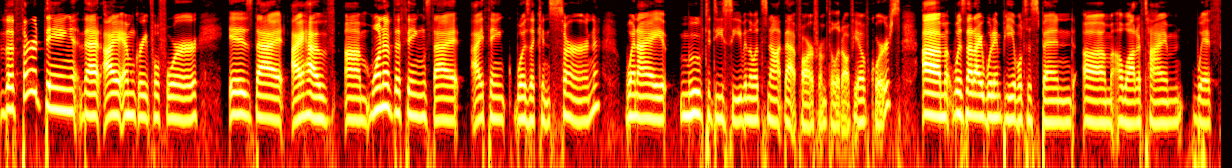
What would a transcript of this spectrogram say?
the third thing that I am grateful for is that I have um one of the things that I think was a concern when I moved to DC, even though it's not that far from Philadelphia, of course, um, was that I wouldn't be able to spend um, a lot of time with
